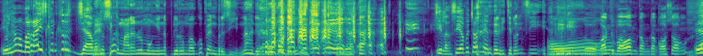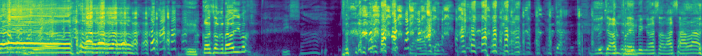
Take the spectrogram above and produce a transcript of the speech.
Ilham sama Rais kan kerja maksud gua. kemarin lu mau nginep di rumah gue pengen berzinah di rumah gue. Ternyata Cilang siapa condet? dari Cilengsi. Tuh kan di bawah mentang-mentang kosong. Ya. Kosong kenapa sih, Bang? Bisa. Lu jangan framing asal-asalan.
